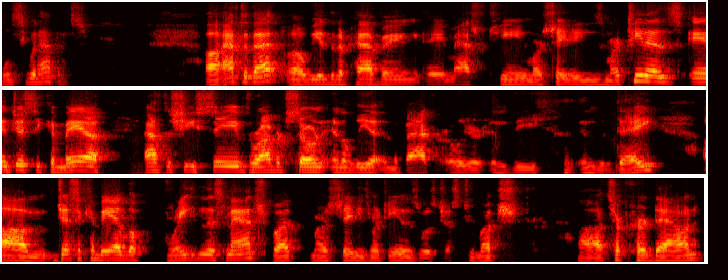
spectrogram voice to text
we'll see what happens. Uh, after that, uh, we ended up having a match between Mercedes Martinez and Jessi Kamea after she saved Robert Stone and Aliyah in the back earlier in the in the day. Um, Jessi Kamea looked great in this match, but Mercedes Martinez was just too much. Uh, took her down.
